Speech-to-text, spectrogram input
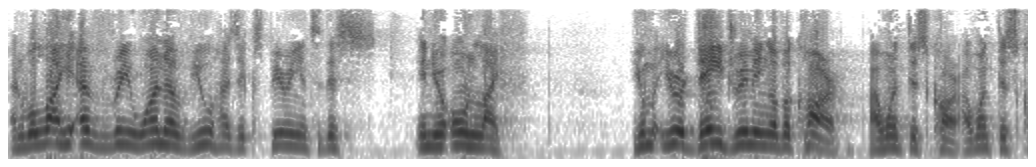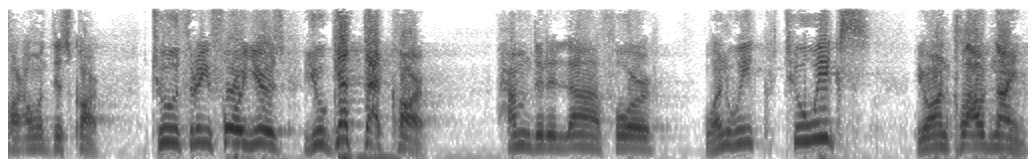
And wallahi, every one of you has experienced this in your own life. You, you're daydreaming of a car. I want this car, I want this car, I want this car. Two, three, four years, you get that car. Alhamdulillah, for one week, two weeks, you're on cloud nine.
